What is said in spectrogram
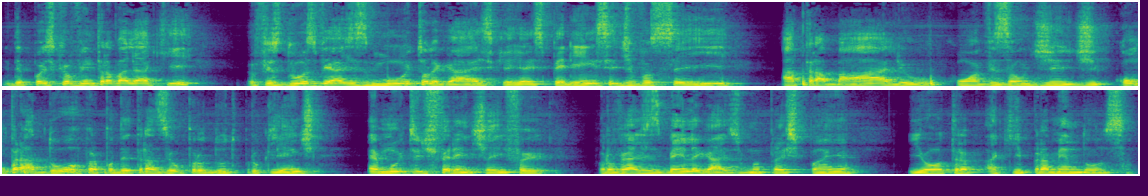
e depois que eu vim trabalhar aqui, eu fiz duas viagens muito legais, que aí a experiência de você ir a trabalho com a visão de, de comprador para poder trazer o produto para o cliente é muito diferente. Aí foi, foram viagens bem legais, uma para a Espanha e outra aqui para Mendonça.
